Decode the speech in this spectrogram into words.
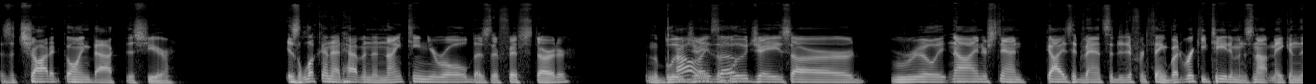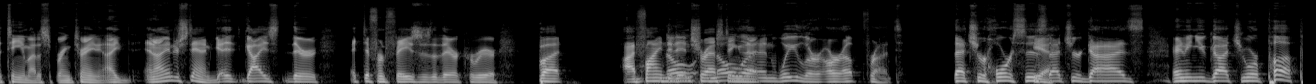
has a shot at going back this year is looking at having a 19 year old as their fifth starter? And the Blue oh, Jays, think the. Blue Jays are really now. I understand guys advance at a different thing, but Ricky Tiedemann's not making the team out of spring training. I and I understand guys they're at different phases of their career, but I find it interesting Nola that and Wheeler are up front. That's your horses. Yeah. That's your guys, and then you got your pup.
